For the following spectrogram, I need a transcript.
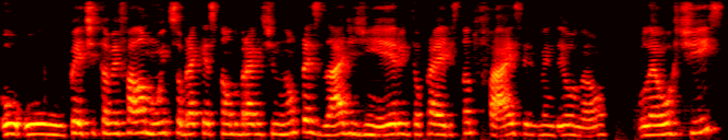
O, Petit também fala muito sobre a questão do Bragantino não precisar de dinheiro, então para eles tanto faz se ele vendeu ou não o Léo Ortiz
